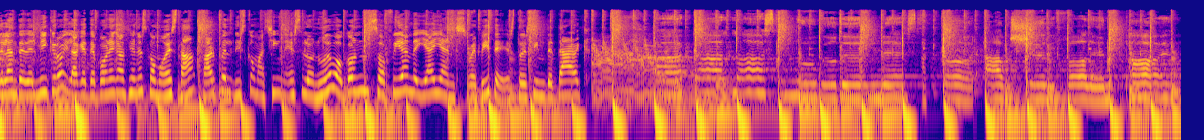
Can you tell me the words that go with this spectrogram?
delante del micro y la que te pone canciones como esta. Purple Disco Machine es lo nuevo con Sofía and the Giants. Repite, esto es In the Dark. I was surely falling apart.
